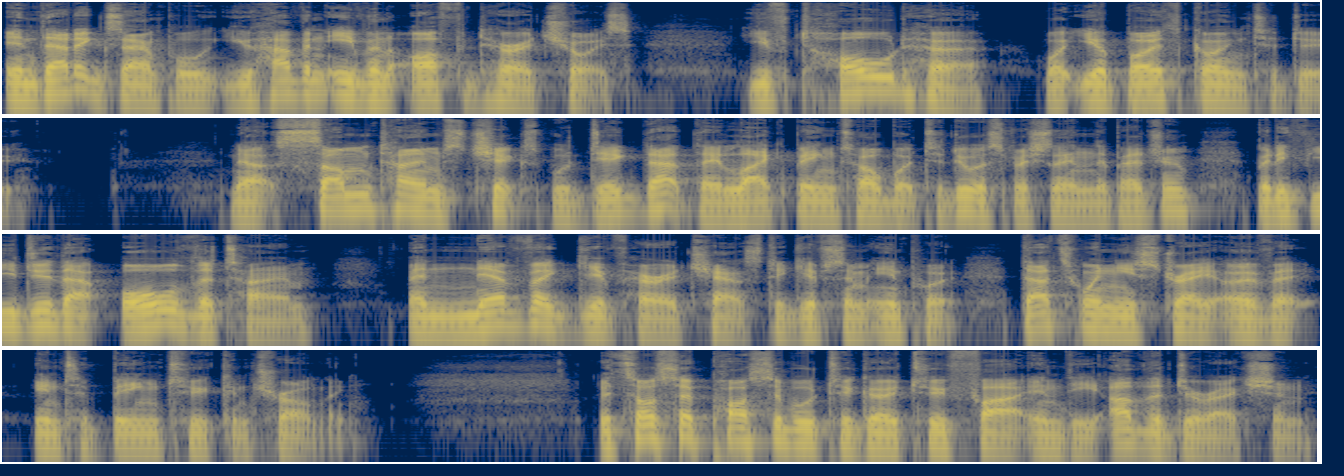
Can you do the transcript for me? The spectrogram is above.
In that example, you haven't even offered her a choice. You've told her what you're both going to do. Now, sometimes chicks will dig that. They like being told what to do, especially in the bedroom. But if you do that all the time, and never give her a chance to give some input, that's when you stray over into being too controlling. It's also possible to go too far in the other direction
